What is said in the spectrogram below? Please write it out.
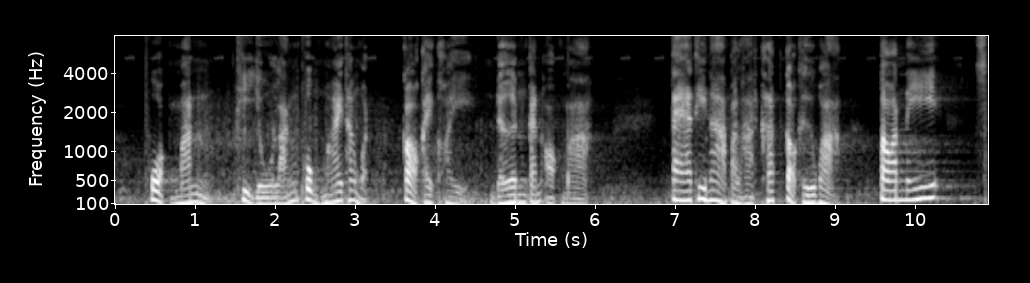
ำ พวกมันที่อยู่หลังพุ่มไม้ทั้งหมด ก็ค่อยๆ เดินกันออกมา แต่ที่น่าประหลาดครับก็คือว่า ตอนนี้ส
